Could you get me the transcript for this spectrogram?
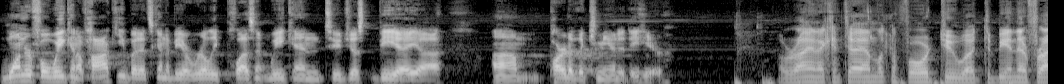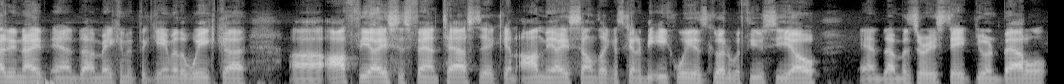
wonderful weekend of hockey, but it's going to be a really pleasant weekend to just be a uh, um, part of the community here. Well, Ryan, I can tell you, I'm looking forward to uh, to being there Friday night and uh, making it the game of the week. Uh, uh, off the ice is fantastic, and on the ice sounds like it's going to be equally as good with UCO and uh, Missouri State doing battle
